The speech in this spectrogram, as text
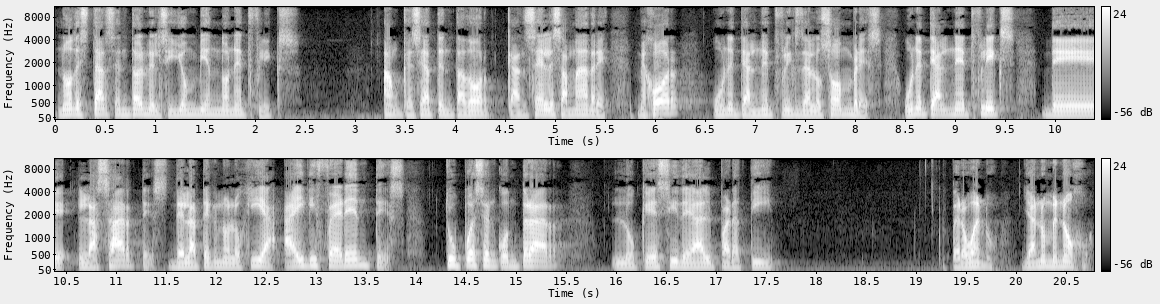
No de estar sentado en el sillón viendo Netflix. Aunque sea tentador, cancele esa madre. Mejor únete al Netflix de los hombres, únete al Netflix de las artes, de la tecnología. Hay diferentes. Tú puedes encontrar lo que es ideal para ti. Pero bueno, ya no me enojo.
